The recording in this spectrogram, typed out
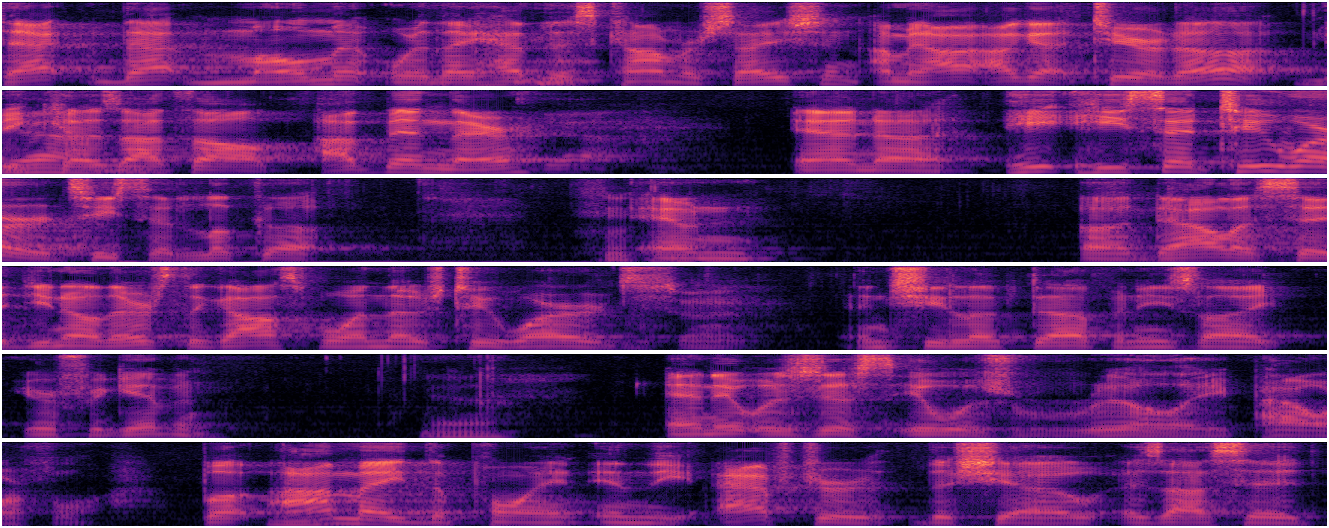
that that moment where they had this conversation i mean i, I got teared up because i thought i've been there. And uh, he, he said two words. He said look up. And uh, dallas said you know there's the gospel in those two words. Right. and she looked up and he's like you're forgiven. Yeah. and it was just it was really powerful. But i made the point in the after the show as i said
